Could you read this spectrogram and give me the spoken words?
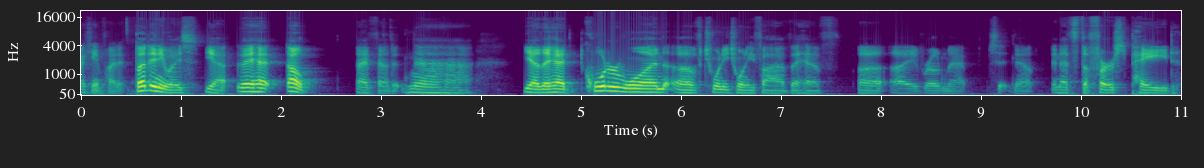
I can't find it. But anyways, yeah, they had. Oh, I found it. Nah. Yeah, they had quarter one of 2025. They have uh, a roadmap sitting out, and that's the first paid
